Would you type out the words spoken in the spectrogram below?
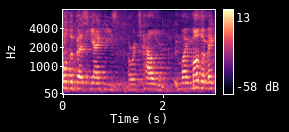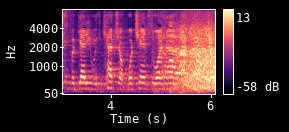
All the best Yankees are Italian. My mother makes spaghetti with ketchup. What chance do I have?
